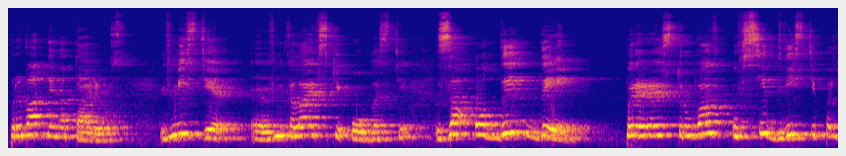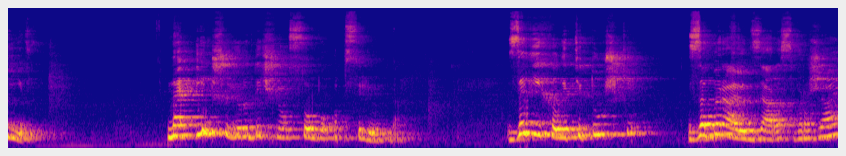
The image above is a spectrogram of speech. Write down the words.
приватний нотаріус в місті е, в Миколаївській області за один день перереєстрував усі 200 паїв на іншу юридичну особу абсолютно. Заїхали тітушки, забирають зараз врожай,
